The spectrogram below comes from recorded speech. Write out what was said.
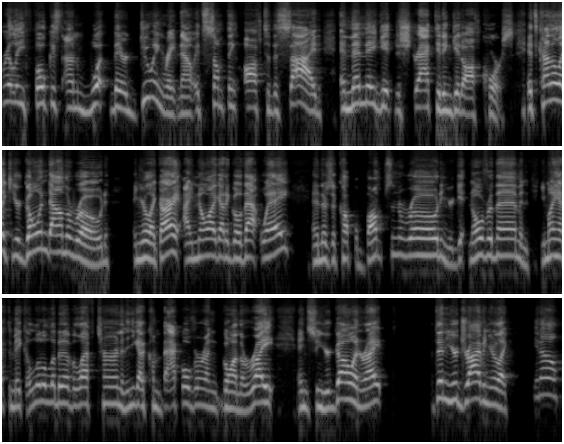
really focused on what they're doing right now. It's something off to the side, and then they get distracted and get off course. It's kind of like you're going down the road and you're like, all right, I know I got to go that way. And there's a couple bumps in the road, and you're getting over them, and you might have to make a little, little bit of a left turn, and then you got to come back over and go on the right. And so you're going, right? But then you're driving, you're like, you know,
